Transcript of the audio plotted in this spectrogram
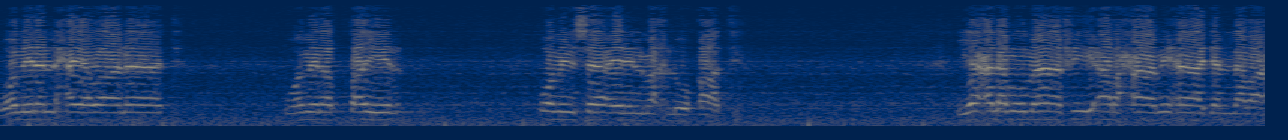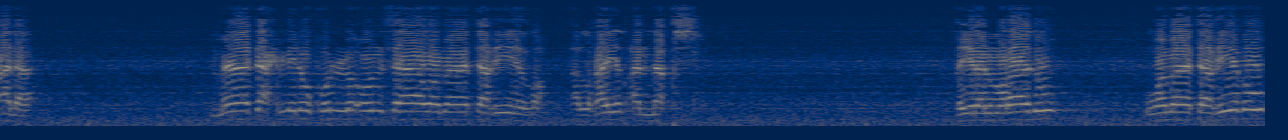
ومن الحيوانات ومن الطير ومن سائر المخلوقات. يعلم ما في أرحامها جل وعلا. ما تحمل كل أنثى وما تغيظ. الغيظ النقص. قيل المراد وما تغيظ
